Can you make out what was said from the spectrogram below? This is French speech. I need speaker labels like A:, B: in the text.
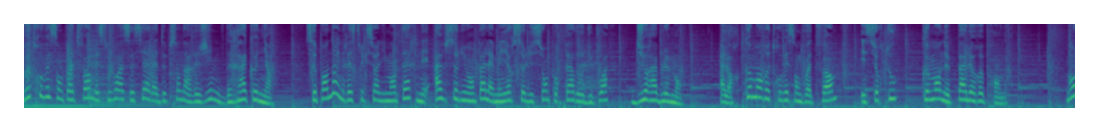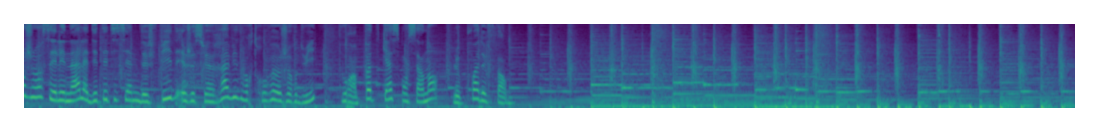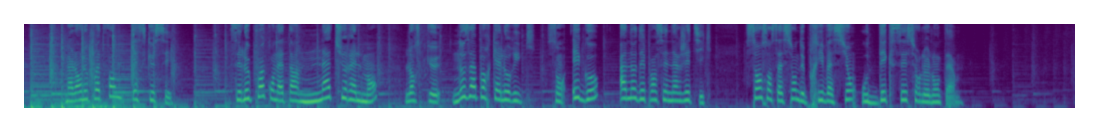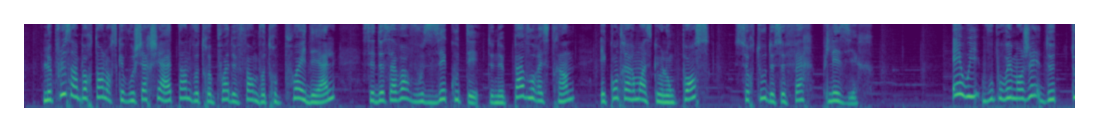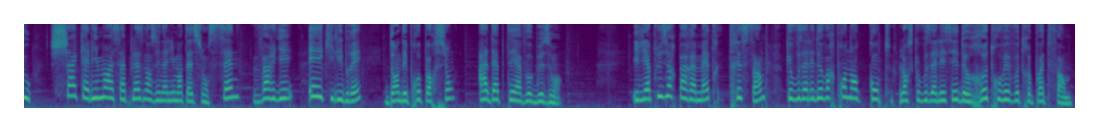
A: Retrouver son poids de forme est souvent associé à l'adoption d'un régime draconien. Cependant, une restriction alimentaire n'est absolument pas la meilleure solution pour perdre du poids durablement. Alors, comment retrouver son poids de forme et surtout, comment ne pas le reprendre? Bonjour, c'est Elena, la diététicienne de Feed, et je suis ravie de vous retrouver aujourd'hui pour un podcast concernant le poids de forme. Alors le poids de forme, qu'est-ce que c'est? C'est le poids qu'on atteint naturellement lorsque nos apports caloriques sont égaux à nos dépenses énergétiques, sans sensation de privation ou d'excès sur le long terme. Le plus important lorsque vous cherchez à atteindre votre poids de forme, votre poids idéal, c'est de savoir vous écouter, de ne pas vous restreindre et contrairement à ce que l'on pense, surtout de se faire plaisir. Et oui, vous pouvez manger de tout. Chaque aliment a sa place dans une alimentation saine, variée et équilibrée, dans des proportions adaptées à vos besoins. Il y a plusieurs paramètres très simples que vous allez devoir prendre en compte lorsque vous allez essayer de retrouver votre poids de forme.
